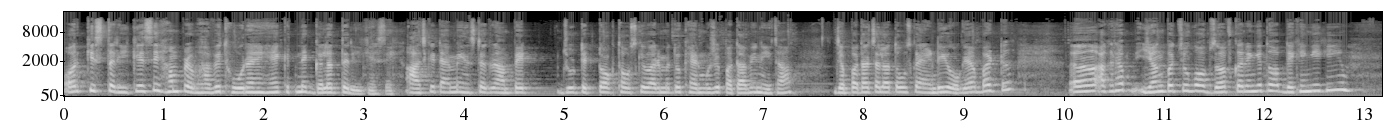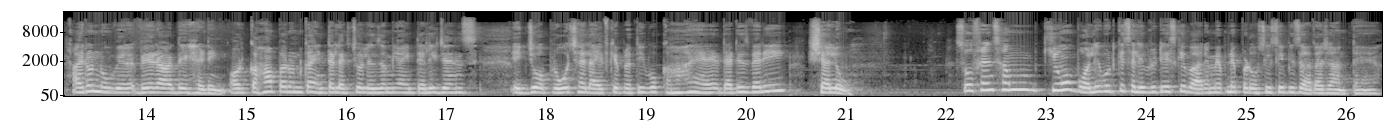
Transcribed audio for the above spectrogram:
और किस तरीके से हम प्रभावित हो रहे हैं कितने गलत तरीके से? आज के टाइम में इंस्टाग्राम पे जो टिकटॉक था उसके बारे में तो खैर मुझे पता भी नहीं था। जब पता चला तो उसका एंड ही हो गया। बट अगर आप यंग बच्चों को ऑब्ज़र्व करेंगे तो आप देखेंगे कि I don't know where where are they heading और कहाँ पर उनका इंटेलेक्चुअलिज्म या इंटेलिजेंस एक जो अप्रोच है लाइफ के प्रति वो कहाँ है that is very shallow so so friends हम क्यों बॉलीवुड के सेलिब्रिटीज़ के बारे में अपने पड़ोसी से भी ज़्यादा जानते हैं?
